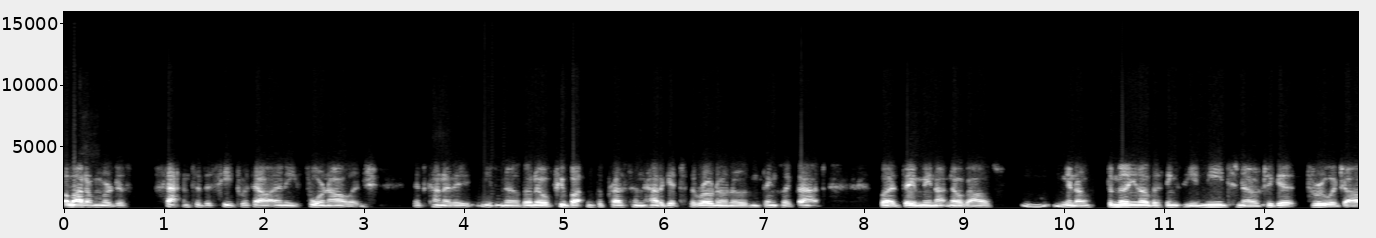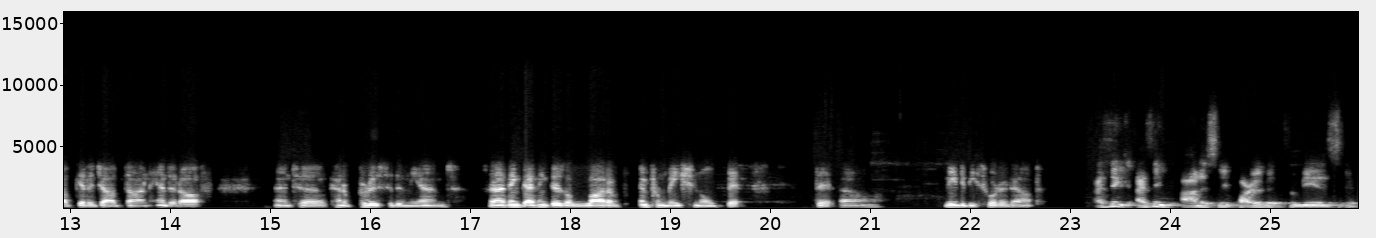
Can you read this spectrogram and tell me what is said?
a lot of them are just sat into the seat without any foreknowledge. It's kind of, a, you know, they'll know a few buttons to press and how to get to the road node and things like that, but they may not know about, you know, the million other things that you need to know to get through a job, get a job done, hand it off, and to kind of produce it in the end. So I think I think there's a lot of informational bits that uh, need to be sorted out. I think I think honestly, part of it for me is it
